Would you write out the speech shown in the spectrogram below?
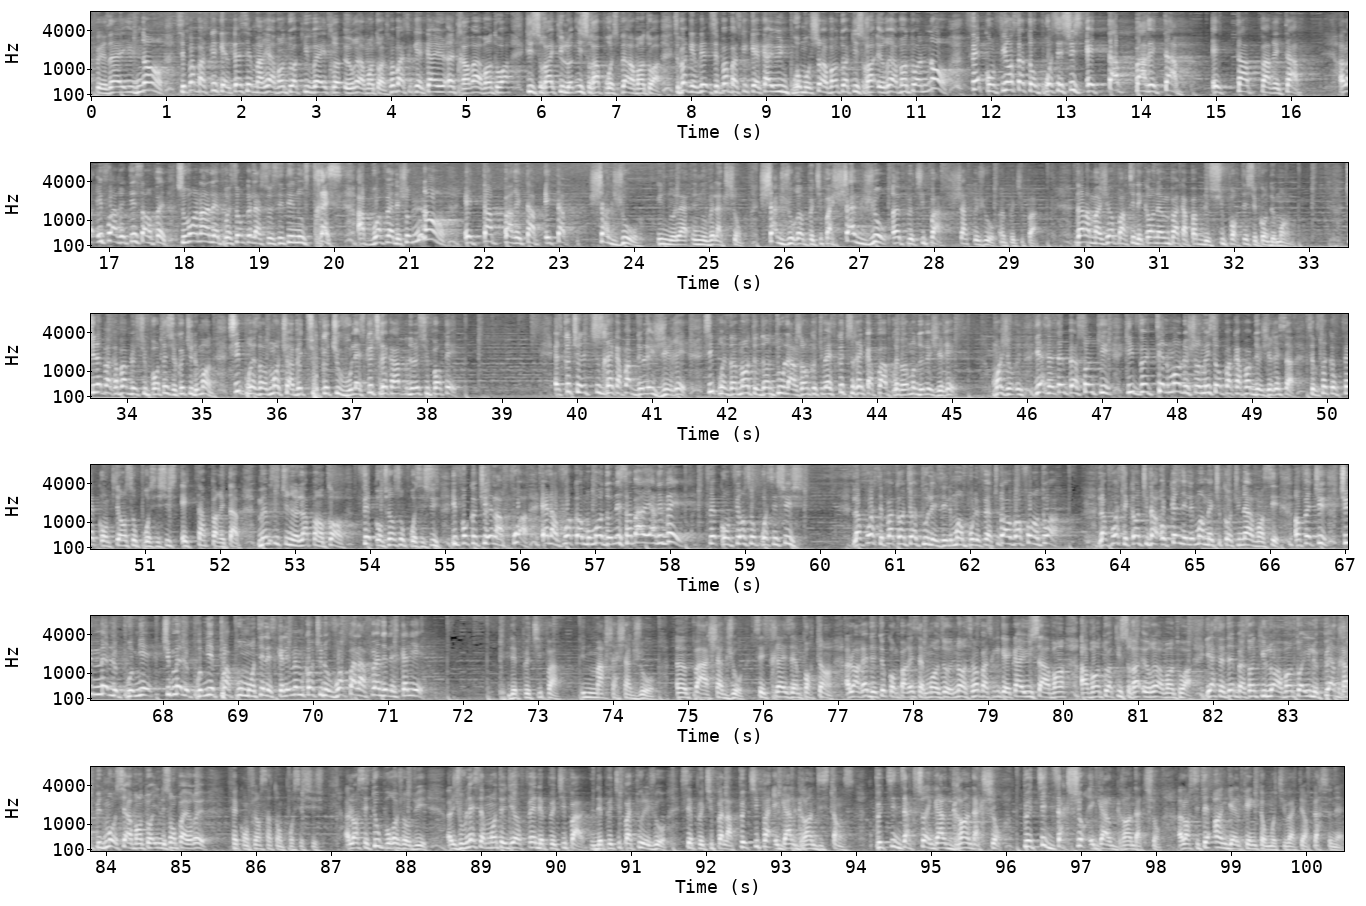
Non, c'est pas parce que quelqu'un s'est marié avant toi qu'il va être heureux avant toi. C'est pas parce que quelqu'un a eu un travail avant toi qu'il sera, prospère avant toi. C'est pas, pas parce que quelqu'un a eu une promotion avant toi qu'il sera heureux avant toi. Non, fais confiance à ton processus étape par étape. Étape par étape. Alors il faut arrêter ça en fait. Souvent on a l'impression que la société nous stresse à pouvoir faire des choses. Non, étape par étape, étape. Chaque jour, une, nouvelle action. Chaque jour, un petit pas. Chaque jour, un petit pas. Chaque jour, un petit pas. Dans la majeure partie des cas, on n'est même pas capable de supporter ce qu'on demande. Tu n'es pas capable de supporter ce que tu demandes. Si présentement tu avais ce que tu voulais, est-ce que tu serais capable de le supporter? Est-ce que tu, serais capable de le gérer? Si présentement on te donne tout l'argent que tu veux, est-ce que tu serais capable présentement de le gérer? Moi, il y a certaines personnes qui, veulent tellement de choses, mais ils ne sont pas capables de gérer ça. C'est pour ça que fais confiance au processus étape par étape. Même si tu ne l'as pas encore, fais confiance au processus. Il faut que tu aies la foi. Et la foi qu'à un moment donné, ça va y arriver. Fais confiance au processus. La foi, ce n'est pas quand tu as tous les éléments pour le faire. Tu dois avoir foi en toi. La foi, c'est quand tu n'as aucun élément, mais tu continues à avancer. En fait, tu, mets le premier, tu mets le premier pas pour monter l'escalier, même quand tu ne vois pas la fin de l'escalier. Des petits pas une marche à chaque jour, un pas à chaque jour. C'est très important. Alors arrête de te comparer seulement aux autres. Non, c'est pas parce que quelqu'un a eu ça avant, avant toi qu'il sera heureux avant toi. Il y a certaines personnes qui l'ont avant toi, ils le perdent rapidement aussi avant toi, ils ne sont pas heureux. Fais confiance à ton processus. Alors c'est tout pour aujourd'hui. Euh, je voulais seulement te dire, fais des petits pas, des petits pas tous les jours. Ces petits pas-là, petits pas égale grande distance. Petites actions égale grande action. Petites actions égale grande action. Alors c'était Angel King, ton motivateur personnel.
